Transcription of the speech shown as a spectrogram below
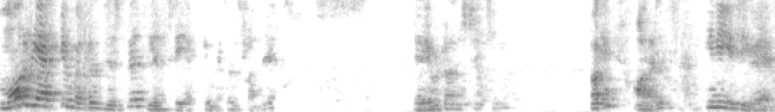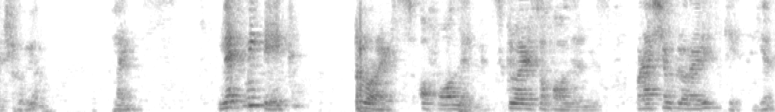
more reactive metals displace less reactive metals from their source. Are you able to understand children? Okay, or else in easy way I will show you like this. Let me take chlorides of all elements. Chlorides of all elements. Potassium chloride is KCl,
